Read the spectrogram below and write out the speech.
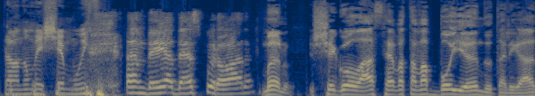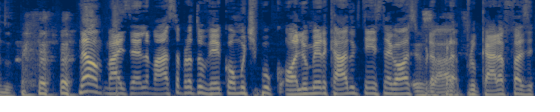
pra ela não mexer muito. Andei a 10 por hora. Mano, chegou lá, a Seva tava boiando, tá ligado? Não, mas é massa pra tu ver como, tipo, olha o mercado que tem esse negócio pra, pra, pro cara fazer.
